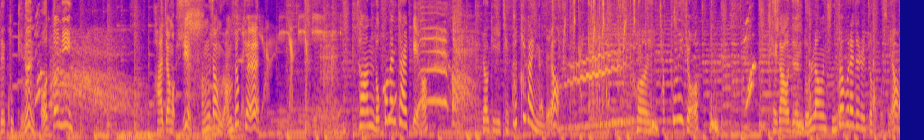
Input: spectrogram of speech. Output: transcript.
내 쿠키는 어떠니? 과장 없이 항상 완벽해. 전 노코멘트 할게요. 여기 제 쿠키가 있는데요. 거의 작품이죠. 제가 얻은 놀라운 진저브레드를 좀 보세요.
